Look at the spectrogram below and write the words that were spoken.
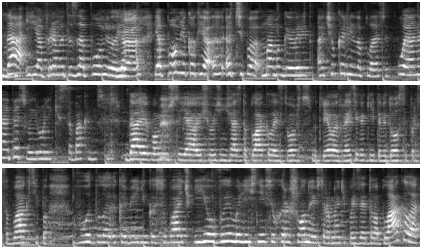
Да, и я прям это запомнила. Я, Да. я помню, как я, э, э, типа, мама говорит, а чё Карина плачет? Ой, она опять свои ролики с собаками смотрит. Да, я помню, что я еще очень часто плакала из-за того, что смотрела, знаете, какие-то видосы про собак, типа, вот была такая бедненькая собачка, ее вымыли, с ней все хорошо, но я все равно, типа, из-за этого плакала.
